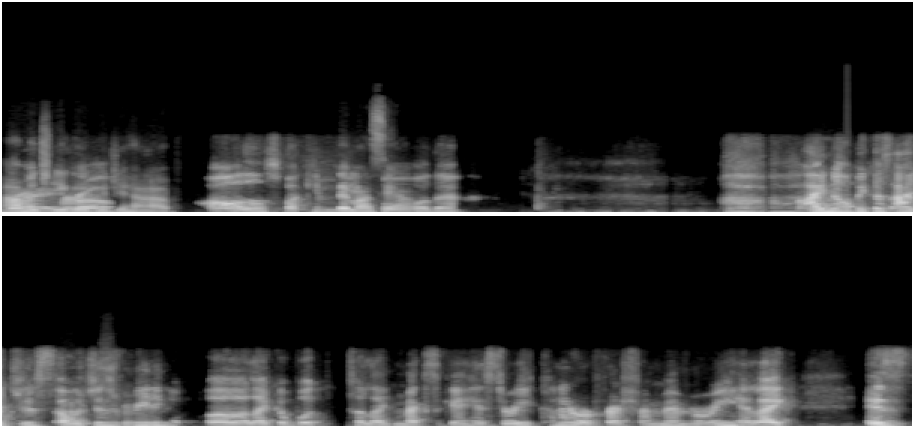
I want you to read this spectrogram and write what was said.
How much ego could you have? all those fucking people that I know because I just I was just reading uh like a book to like Mexican history, kind of refresh my memory, and like is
